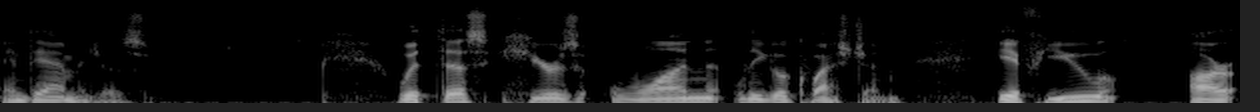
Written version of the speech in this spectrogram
and damages. With this, here's one legal question. If you are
